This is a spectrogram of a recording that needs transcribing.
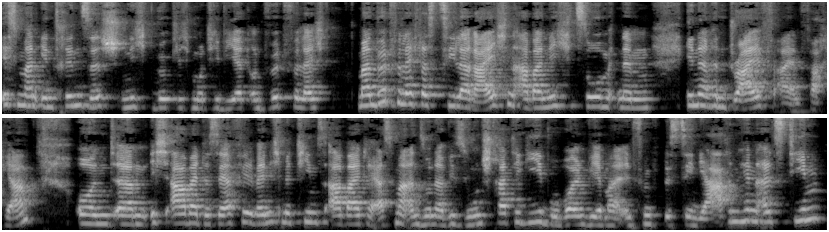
ist man intrinsisch nicht wirklich motiviert und wird vielleicht man wird vielleicht das Ziel erreichen, aber nicht so mit einem inneren Drive einfach, ja. Und ähm, ich arbeite sehr viel, wenn ich mit Teams arbeite, erstmal an so einer Visionsstrategie. Wo wollen wir mal in fünf bis zehn Jahren hin als Team?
